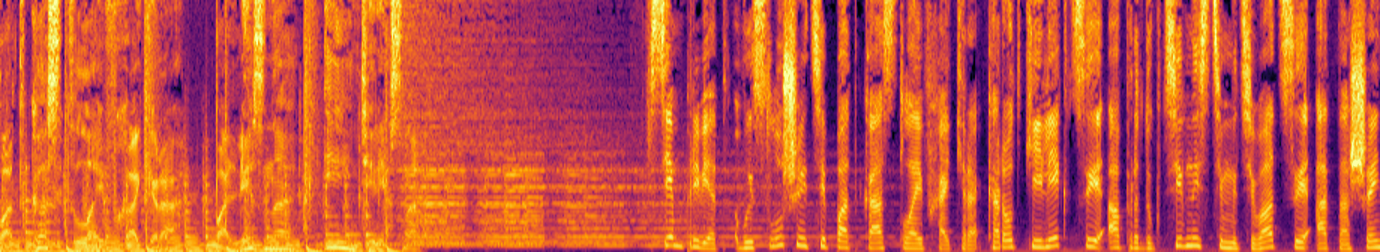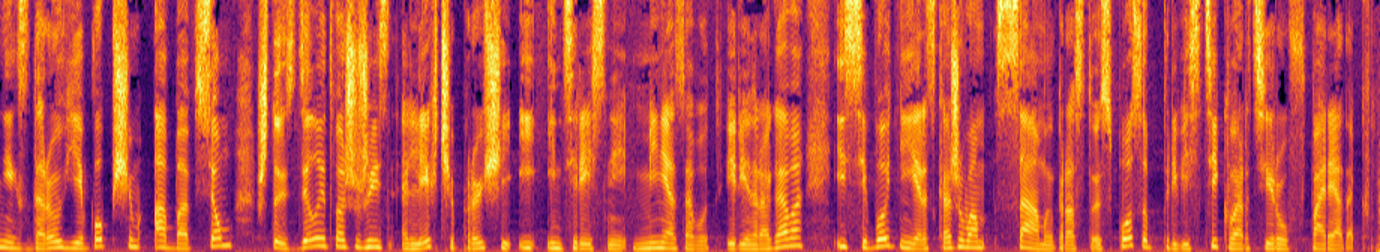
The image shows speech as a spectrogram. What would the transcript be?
Подкаст лайфхакера. Полезно и интересно. Всем привет! Вы слушаете подкаст лайфхакера. Короткие лекции о продуктивности, мотивации, отношениях, здоровье, в общем, обо всем, что сделает вашу жизнь легче, проще и интереснее. Меня зовут Ирина Рогава, и сегодня я расскажу вам самый простой способ привести квартиру в порядок.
